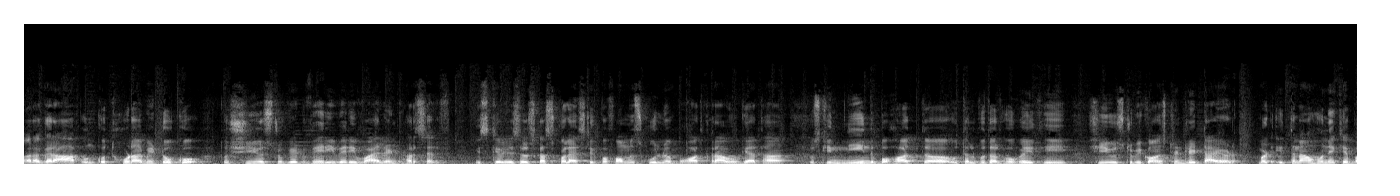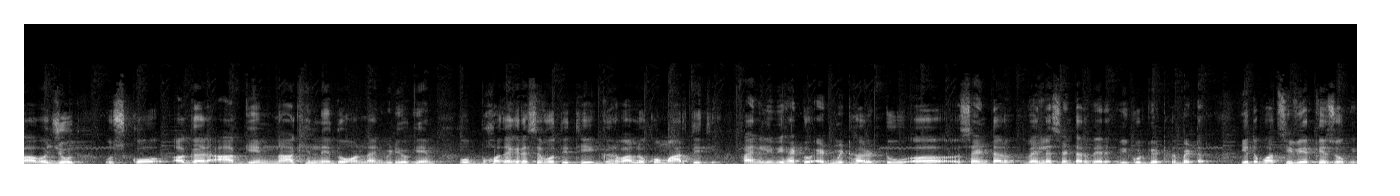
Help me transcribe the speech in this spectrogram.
और अगर आप उनको थोड़ा भी टोको तो she used to get very very violent herself इसके वजह से उसका स्कॉलेस्टिक परफॉर्मेंस स्कूल में बहुत ख़राब हो गया था। उसकी नींद बहुत उथल पुथल हो गई थी। She used to be constantly tired but इतना होने के बावजूद उसको अगर आप गेम ना खेलने दो ऑनलाइन वीडियो गेम वो बहुत एग्रेसिव होती थी घर वालों को मारती थी। Finally we had to admit her to a centre wellness centre where we could get her better ये तो बहुत सीवियर केस हो गई।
